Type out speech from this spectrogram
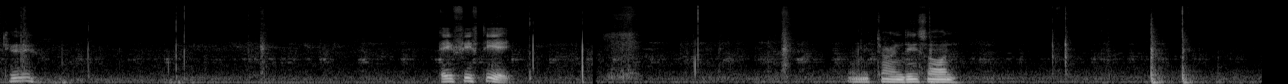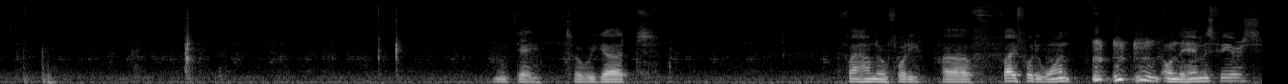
Okay 858 let me turn this on. Okay so we got 540 uh 541 on the hemispheres.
